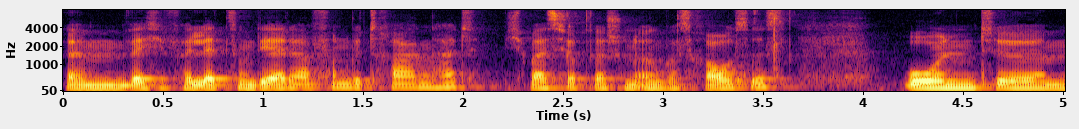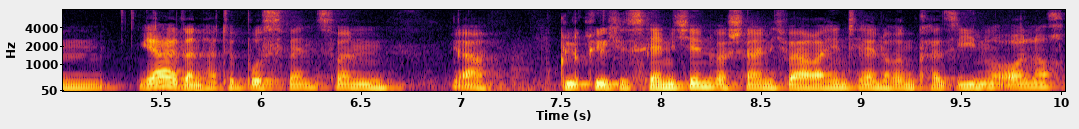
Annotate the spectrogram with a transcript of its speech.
ähm, welche Verletzung der davon getragen hat. Ich weiß nicht, ob da schon irgendwas raus ist. Und ähm, ja, dann hatte Bus Svensson, ja, glückliches Händchen. Wahrscheinlich war er hinterher noch im Casino auch noch.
